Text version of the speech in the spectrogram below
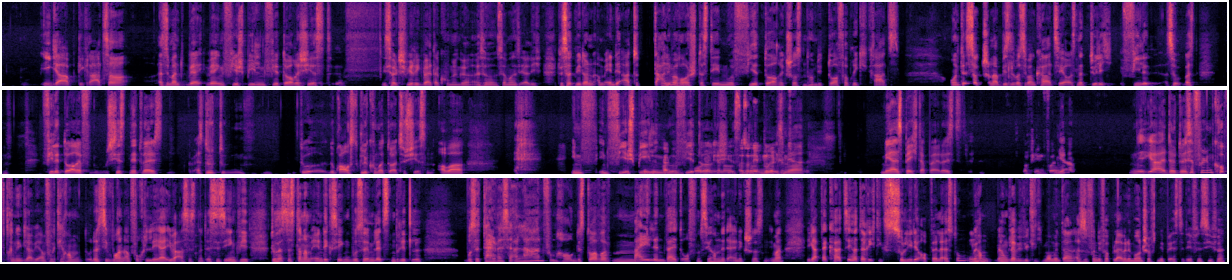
ich glaube, die Grazer, also ich meine, wer, wer in vier Spielen vier Tore schießt, ist halt schwierig weiterkommen, gell? Also, sagen wir uns ehrlich. Das hat mich dann am Ende auch total mhm. überrascht, dass die nur vier Tore geschossen haben, die Torfabrik Graz. Und das sagt schon ein bisschen was über den KAC aus. Natürlich, viele, also was, viele Tore schießt nicht, weil also du, du, du, du brauchst Glück, um ein Tor zu schießen. Aber in, in vier Spielen nur vier Tore genau. schießen, also nicht nur ist mehr, mehr als Pech dabei. Da ist, auf jeden Fall. Ja, ja, da, da ist ja viel im Kopf drinnen, glaube ich, einfach. Die haben, oder sie waren einfach leer, ich weiß es nicht. Es ist irgendwie, du hast es dann am Ende gesehen, wo sie im letzten Drittel wo sie teilweise allein vom Haugen, das Tor war meilenweit offen, sie haben nicht eingeschossen. Ich meine, ich glaube, der KC hat eine richtig solide Abwehrleistung. Mhm. Wir haben, wir haben, glaube ich, wirklich momentan, also von den verbleibenden Mannschaften die beste Defensive.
